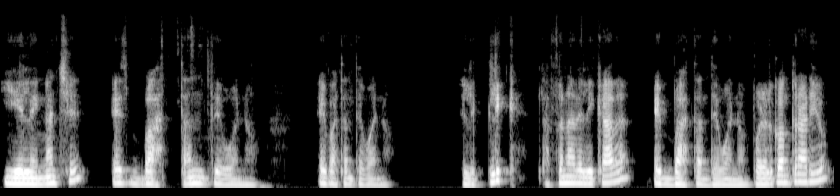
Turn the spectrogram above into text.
Y el enganche es bastante bueno. Es bastante bueno. El clic, la zona delicada, es bastante bueno. Por el contrario,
